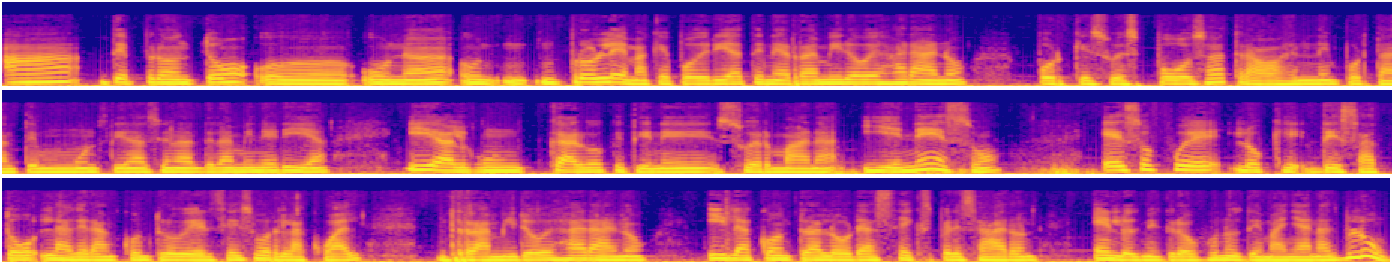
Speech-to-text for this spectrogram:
a de pronto uh, una, un, un problema que podría tener Ramiro Bejarano porque su esposa trabaja en una importante multinacional de la minería y algún cargo que tiene su hermana y en eso eso fue lo que desató la gran controversia y sobre la cual Ramiro Bejarano y la Contralora se expresaron en los micrófonos de Mañanas Blue.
